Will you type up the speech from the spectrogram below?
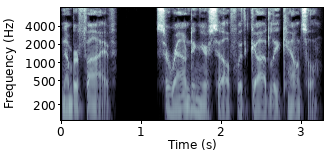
Number 5 surrounding yourself with godly counsel.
